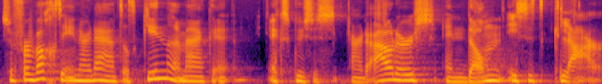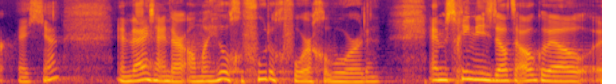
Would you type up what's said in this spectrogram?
Ze verwachten inderdaad dat kinderen maken excuses naar de ouders en dan is het klaar, weet je. En wij zijn daar allemaal heel gevoelig voor geworden. En misschien is dat ook wel, uh,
